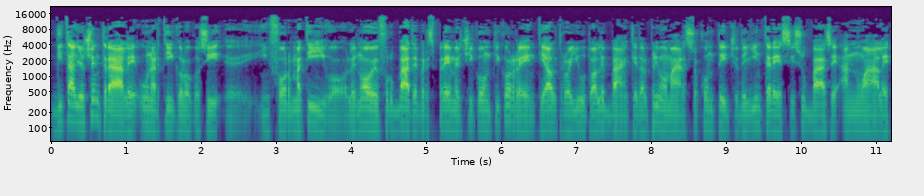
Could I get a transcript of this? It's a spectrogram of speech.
di taglio centrale un articolo così eh, informativo, le nuove furbate per spremerci i conti correnti, altro aiuto alle banche, dal primo marzo conteggio degli interessi su base annuale,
